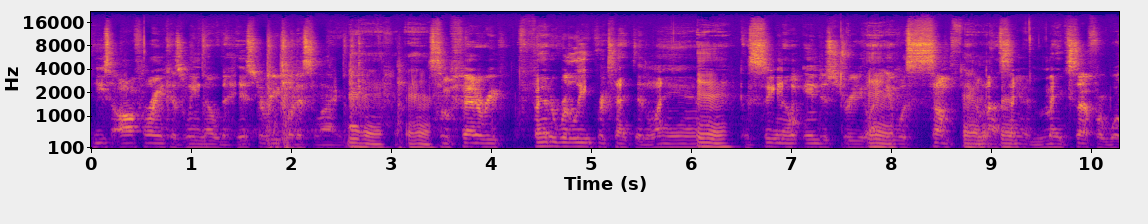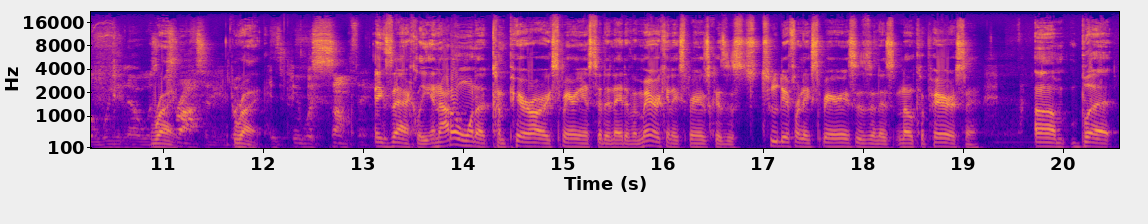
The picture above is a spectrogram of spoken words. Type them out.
peace offering because we know the history, but it's like Mm-hmm, some federally federally protected land, Mm-hmm. casino industry. Like it was something. I'm not saying it makes up for what we know was Right. atrocity, but Right. It, it was something. Exactly. And I don't want to compare our experience to the Native American experience because it's two different experiences and there's no comparison. Um, but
